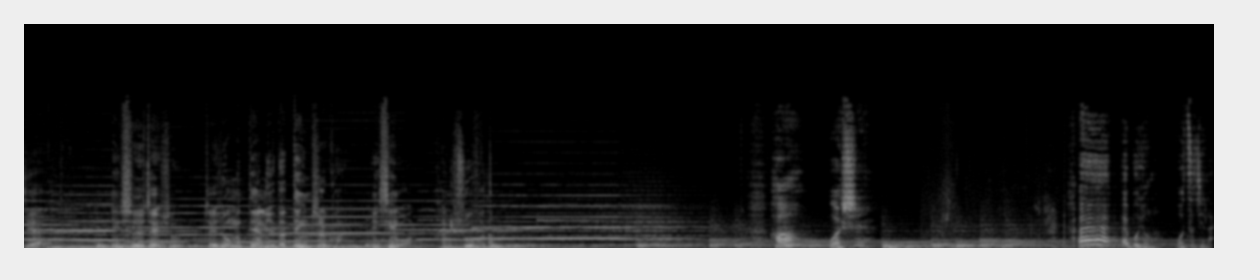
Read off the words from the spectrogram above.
姐，您试试这双，这是我们店里的定制款，您信我，很舒服的。好，我试。哎哎哎，不用了，我自己来。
